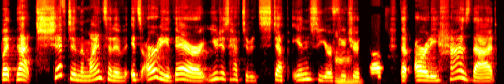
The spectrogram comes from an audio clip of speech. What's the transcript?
But that shift in the mindset of it's already there, you just have to step into your future Mhm. self that already has that.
